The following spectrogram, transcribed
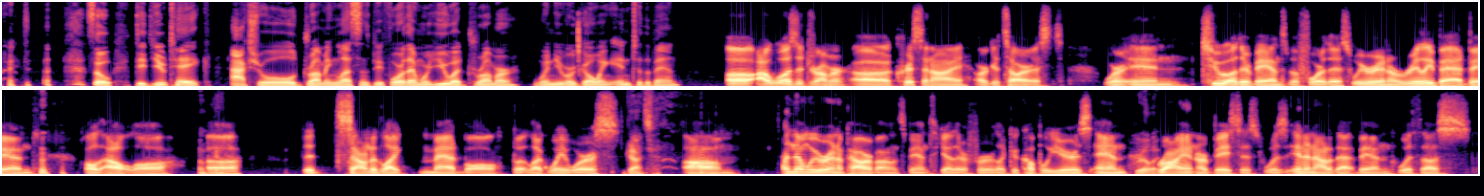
So, did you take actual drumming lessons before then? Were you a drummer when you were going into the band? Uh, I was a drummer. Uh, Chris and I, our guitarist, were in two other bands before this. We were in a really bad band called Outlaw. Okay. Uh, that sounded like Madball, but like way worse. Gotcha. Um, and then we were in a power violence band together for like a couple years. And Really? Ryan, our bassist, was in and out of that band with us.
